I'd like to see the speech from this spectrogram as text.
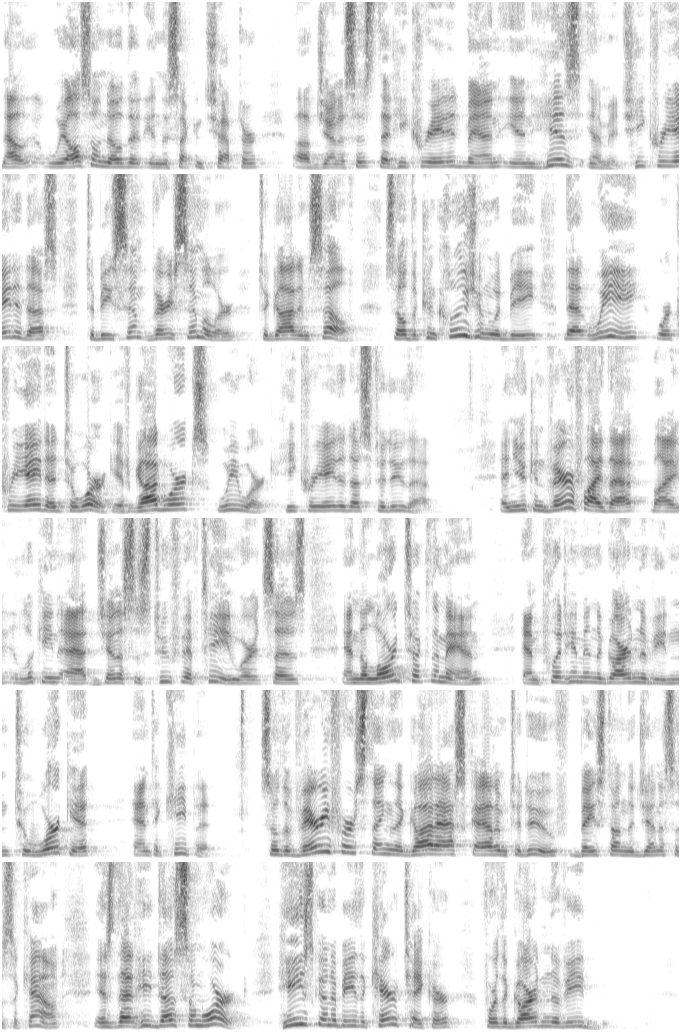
Now, we also know that in the second chapter of Genesis that he created man in his image. He created us to be sim- very similar to God himself. So the conclusion would be that we were created to work. If God works, we work. He created us to do that. And you can verify that by looking at Genesis 2:15 where it says, "And the Lord took the man and put him in the garden of Eden to work it and to keep it." So the very first thing that God asked Adam to do based on the Genesis account is that he does some work. He's going to be the caretaker for the garden of Eden.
